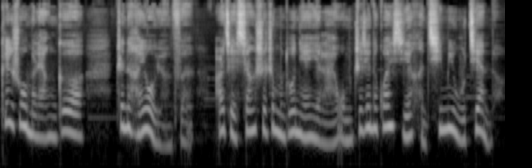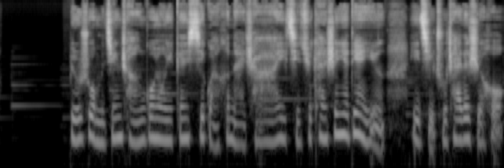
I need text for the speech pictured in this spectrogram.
可以说我们两个真的很有缘分，而且相识这么多年以来，我们之间的关系也很亲密无间的。比如说，我们经常共用一根吸管喝奶茶，一起去看深夜电影，一起出差的时候，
